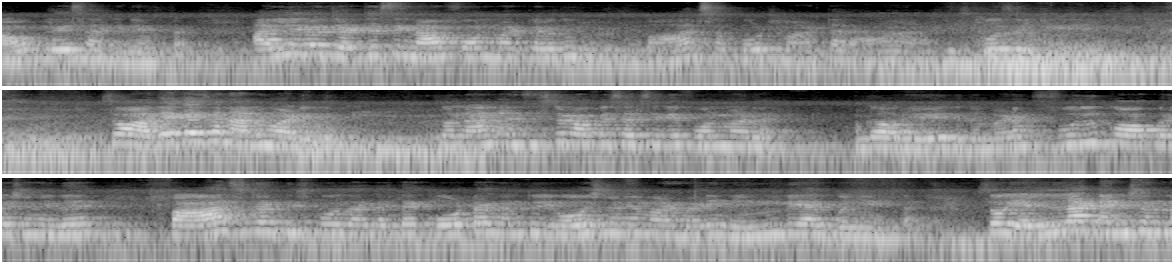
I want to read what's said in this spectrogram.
ಯಾವ ಪ್ಲೇಸ್ ಆಗಿದೆ ಅಂತ. ಅಲ್ಲಿರೋ ಜಡ್ಜಸ್ಸಿಗೆ ನಾವು ಫೋನ್ ಮಾಡಿ ಕೇಳೋದು, ಬಾರ್ ಸಪೋರ್ಟ್ ಮಾಡ್ತಾರಾ? ಡಿಸ್ಪೋಸಲ್ಗೆ ಸೊ ಅದೇ ಕೆಲಸ ನಾನು ಮಾಡಿದ್ದು. ಸೊ ನಾನು ನನ್ನ ಸಿಸ್ಟರ್ ಆಫೀಸರ್ಸಿಗೆ ಫೋನ್ ಮಾಡಿದೆ. ಆಗ ಅವ್ರು ಹೇಳಿದ್ದಾರೆ ಮೇಡಮ್ ಫುಲ್ ಕೋಆಪರೇಷನ್ ಇದೆ. ಫಾಸ್ಟಾಗಿ ಡಿಸ್ಪೋಸ್ ಆಗುತ್ತೆ. ಕೋರ್ಟಾಗಂತೂ ಯೋಚನೆ ಮಾಡಬೇಡಿ, ನೆಮ್ಮದಿಯಾಗಿ ಬನ್ನಿ ಅಂತ. ಸೊ ಎಲ್ಲ ಟೆನ್ಷನ್ನ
